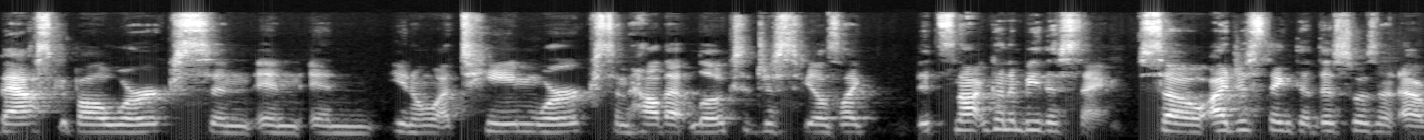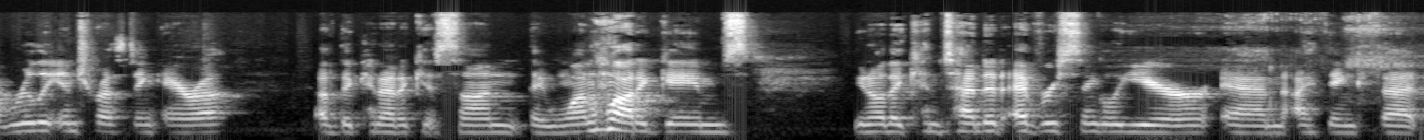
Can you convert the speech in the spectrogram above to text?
basketball works and, and, and, you know, a team works and how that looks. It just feels like it's not going to be the same. So I just think that this was a really interesting era of the Connecticut Sun. They won a lot of games. You know, they contended every single year. And I think that,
